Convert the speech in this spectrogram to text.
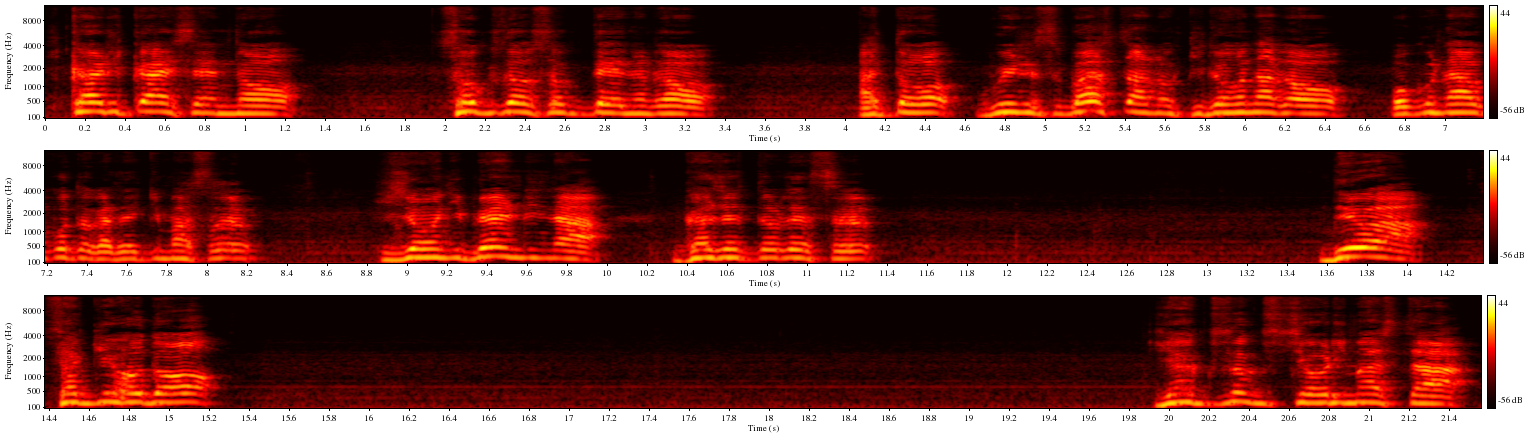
光回線の速度測定など、あとウイルスバスターの起動などを行うことができます。非常に便利なガジェットです。では、先ほど約束しておりました。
